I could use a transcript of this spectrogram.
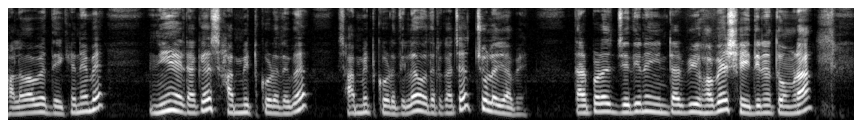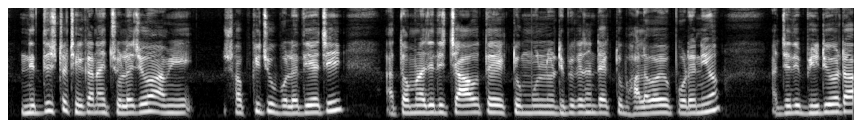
ভালোভাবে দেখে নেবে, নিয়ে এটাকে সাবমিট করে দেবে। সাবমিট করে দিলে ওদের কাছে চলে যাবে। তারপরে যেদিনে ইন্টারভিউ হবে সেই দিনে তোমরা নির্দিষ্ট ঠিকানায় চলে যাও। আমি সব কিছু বলে দিয়েছি। আর তোমরা যদি চাও তো একটু মূল নোটিফিকেশানটা একটু ভালোভাবে পড়ে নিও। আর যদি ভিডিওটা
